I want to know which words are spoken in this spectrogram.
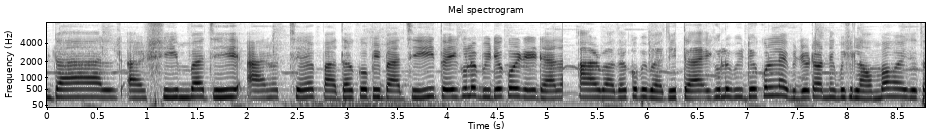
ডাল আর শিম ভাজি আর হচ্ছে বাঁধাকপি ভাজি। তো এগুলো ভিডিও করে নি ডাল আর বাঁধাকপি ভাজিটা। এগুলো ভিডিও করলে ভিডিওটা অনেক বেশি লম্বা হয়ে যেত,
